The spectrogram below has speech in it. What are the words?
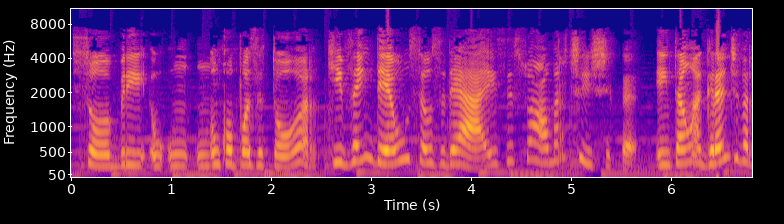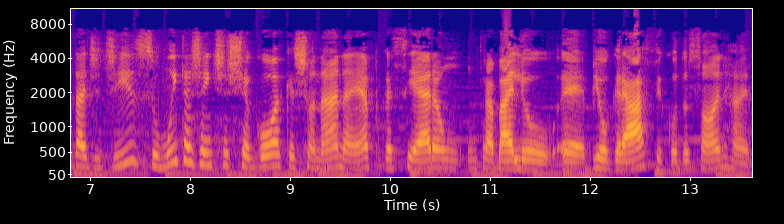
sobre um, um, um, compositor que vendeu os seus ideais e sua alma artística. Então, a grande verdade disso, muita gente chegou a questionar na época se era um, um trabalho é, biográfico do Sondheim.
